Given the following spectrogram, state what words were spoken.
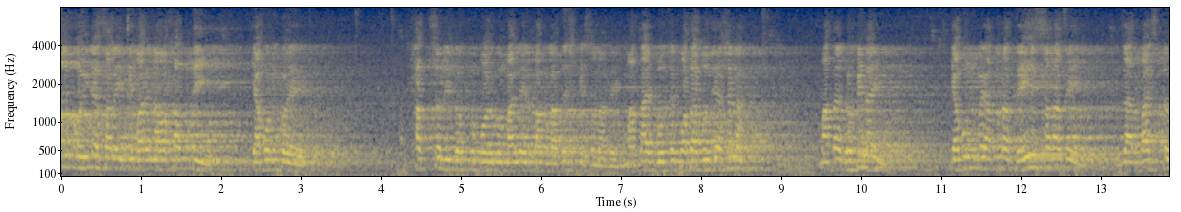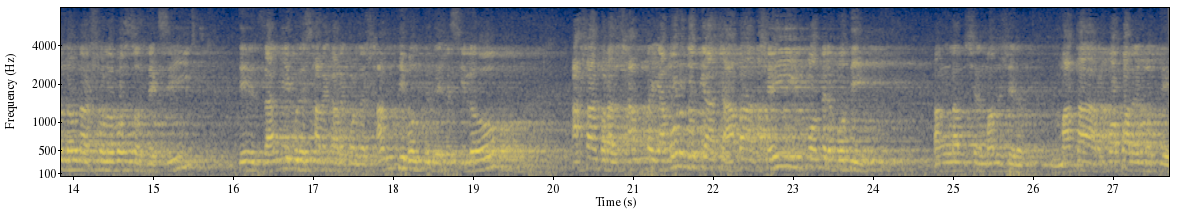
যে মহিলা চালাইতে পারে না, অশান্তি। কেমন করে? সাতচল্লিশ লক্ষ বর্গ মাইলের বাংলাদেশকে চলাবে। মাথায় বলতে কথা বুঝে আসে না? মাথায় ঢোকে নাই? কেমন করে এতটা দেশ চালাবে? যার বাস্তব নৌনা ষোলো বছর দেখছি। দেশ জ্বালিয়ে করে সাড়ে কারে করে শান্তি বলতে দেশে ছিল। আশা করার সামনে এমন যদি আসে আবার সেই পথের প্রতি বাংলাদেশের মানুষের মাথার কপালের মধ্যে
